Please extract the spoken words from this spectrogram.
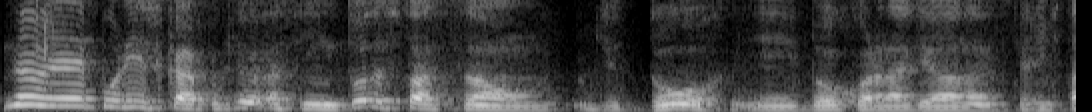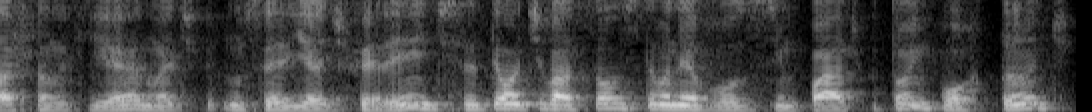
Não, é por isso, cara, porque, assim, toda situação de dor e dor coronariana que a gente está achando que é não, é, não seria diferente, você tem uma ativação do sistema nervoso simpático tão importante,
